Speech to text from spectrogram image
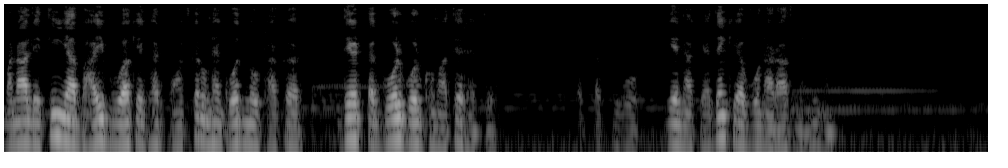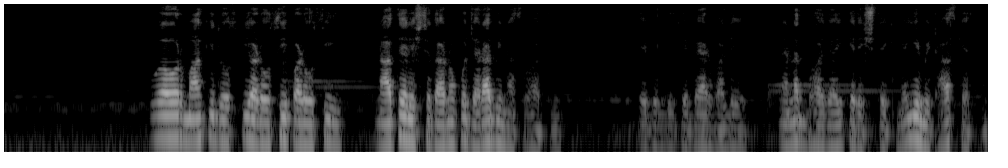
मना लेती या भाई बुआ के घर पहुंचकर उन्हें गोद में उठाकर देर तक गोल गोल घुमाते रहते, जब तक कि वो ये ना कह दें कि अब वो नाराज़ नहीं है। बुआ और माँ की दोस्ती अड़ोसी पड़ोसी नाते रिश्तेदारों को जरा भी ना सुहाती। कुत्ते बिल्ली के बैर वाले ननद भौजाई के रिश्ते में ये मिठास कैसी?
